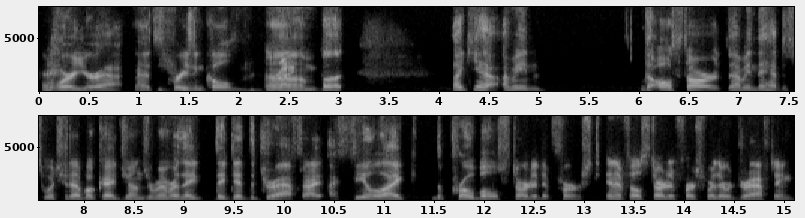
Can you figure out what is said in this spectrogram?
where you're at. It's freezing cold. Right. Um, but like, yeah, I mean, the All Star. I mean, they had to switch it up. Okay, Jones. Remember they they did the draft. I I feel like the Pro Bowl started at first. NFL started first where they were drafting.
